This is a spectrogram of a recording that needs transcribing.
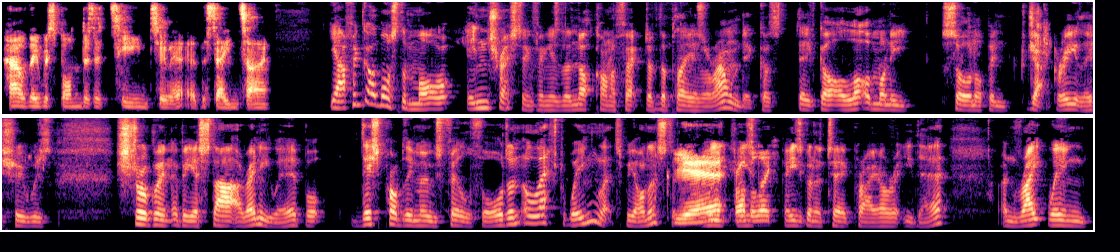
how they respond as a team to it at the same time. Yeah, I think almost the more interesting thing is the knock on effect of the players around it because they've got a lot of money sewn up in Jack Grealish, who was struggling to be a starter anyway, but this probably moves Phil Foden to left wing, let's be honest. Yeah, he's- probably. He's, going to take priority there. And right wing,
